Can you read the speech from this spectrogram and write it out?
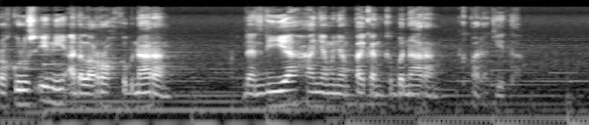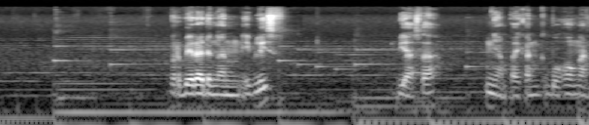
Roh Kudus ini adalah roh kebenaran dan dia hanya menyampaikan kebenaran kepada kita. Berbeda dengan iblis, biasa menyampaikan kebohongan.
